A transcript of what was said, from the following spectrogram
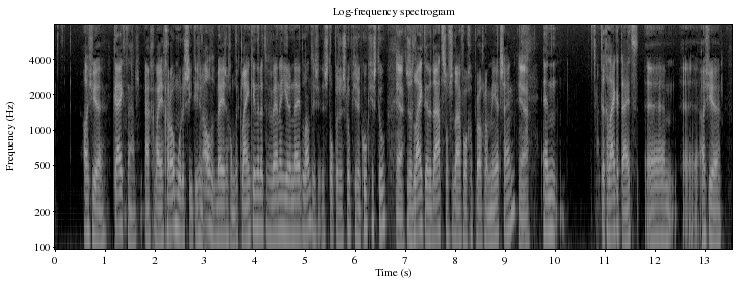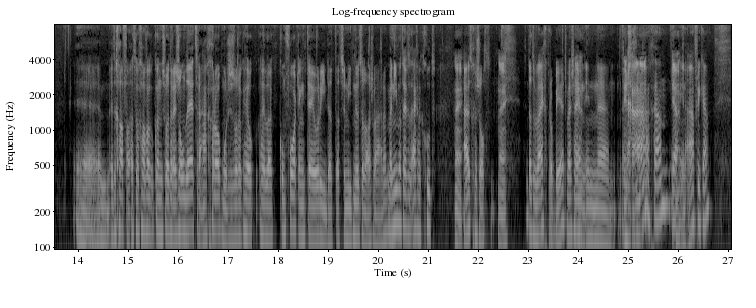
als je kijkt naar, naar waar je grootmoeders ziet, die zijn altijd bezig om de kleinkinderen te verwennen hier in Nederland. Die stoppen ze snoepjes en koekjes toe. Ja. Dus het lijkt inderdaad alsof ze daarvoor geprogrammeerd zijn. Ja. En tegelijkertijd, ehm, eh, als je... ehm, het, gaf, het gaf ook een soort raison d'être aan grootmoeders. Het was ook een heel, hele comforting theorie dat, dat ze niet nutteloos waren. Maar niemand heeft het eigenlijk goed Nee. uitgezocht. Nee. Dat hebben wij geprobeerd. Wij zijn Ja. in, eh, naar Ghana? Gegaan, ja. Ja. in Afrika.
